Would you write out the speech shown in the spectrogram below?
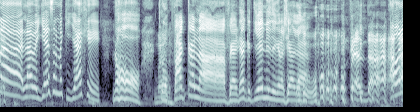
la, la belleza, el maquillaje. No, te Bueno. opaca la fealdad que tienes, desgraciada. Fealdad. Ahora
